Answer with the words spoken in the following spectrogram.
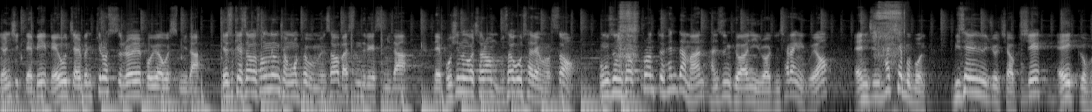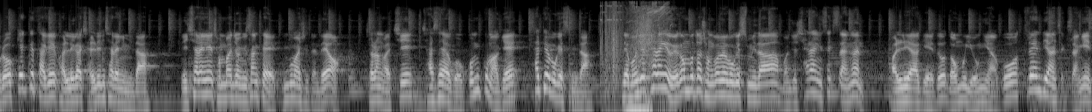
연식 대비 매우 짧은 키로수를 보유하고 있습니다. 계속해서 성능 점검표 보면서 말씀드리겠습니다. 네, 보시는 것처럼 무사고 차량으로서 동승석 프론트 휀다만 단순 교환이 이루어진 차량이고요. 엔진 하체 부분 미세유지 조치 없이 A급으로 깨끗하게 관리가 잘 된 차량입니다. 이 차량의 전반적인 상태 궁금하실 텐데요. 저랑 같이 자세하고 꼼꼼하게 살펴보겠습니다. 네, 먼저 차량의 외관부터 점검해 보겠습니다. 먼저 차량의 색상은 관리하기에도 너무 용이하고 트렌디한 색상인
